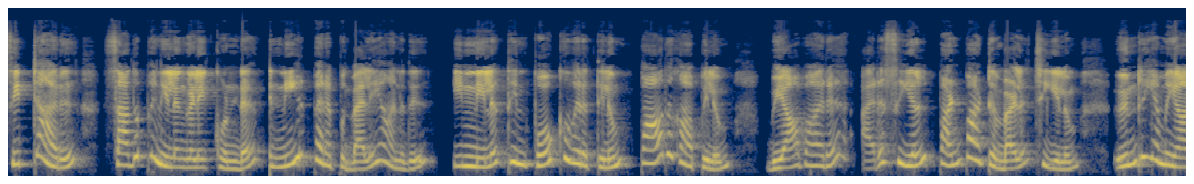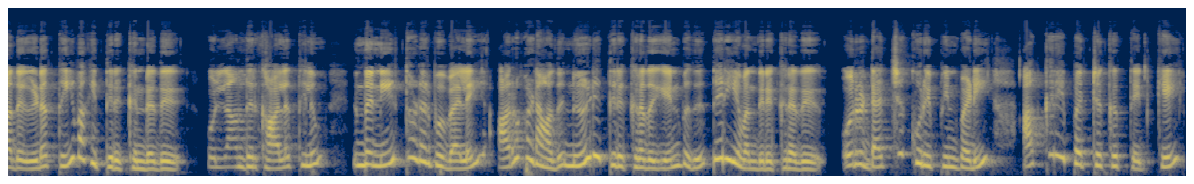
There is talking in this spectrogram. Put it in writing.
சிற்றாறு சதுப்பு நிலங்களை கொண்ட நீர்ப்பரப்பு வலையானது இந்நிலத்தின் போக்குவரத்திலும் பாதுகாப்பிலும் வியாபார அரசியல் பண்பாட்டு வளர்ச்சியிலும் இன்றியமையாத இடத்தை வகித்திருக்கின்றது. ஒல்லாந்தர் காலத்திலும் இந்த நீர்த்தொடர்பு வலை அறுபடாது நீடித்திருக்கிறது என்பது தெரிய வந்திருக்கிறது. ஒரு டச்சு குறிப்பின்படி அக்கரைப்பற்றுக்கு தெற்கே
